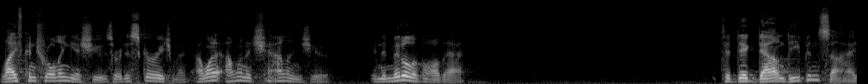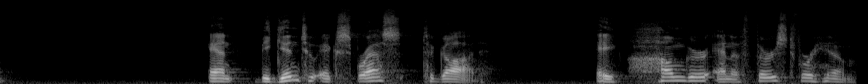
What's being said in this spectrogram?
life controlling issues or discouragement. I want, I want to challenge you in the middle of all that to dig down deep inside and begin to express to God a hunger and a thirst for Him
